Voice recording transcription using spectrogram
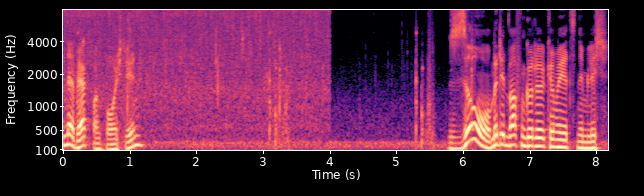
An der Werkbank baue ich den. So, mit dem Waffengürtel können wir jetzt nämlich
